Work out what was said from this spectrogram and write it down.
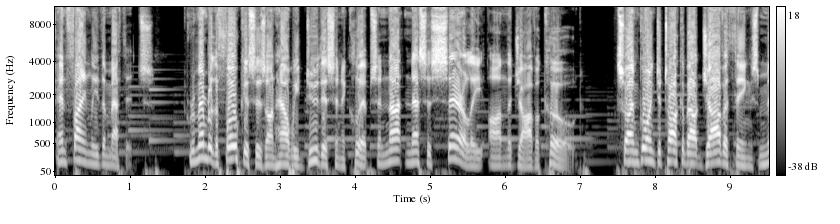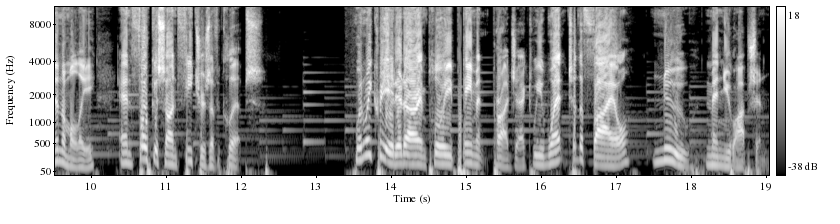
and finally the methods. Remember the focus is on how we do this in Eclipse and not necessarily on the Java code. So I'm going to talk about Java things minimally and focus on features of Eclipse. When we created our employee payment project, we went to the File, New menu option.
